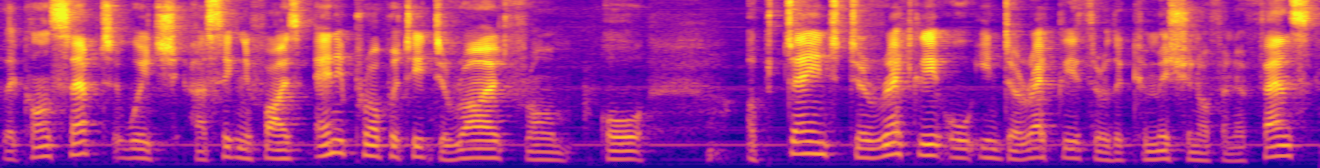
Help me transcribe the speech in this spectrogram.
the concept which uh, signifies any property derived from or obtained directly or indirectly through the commission of an offense.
